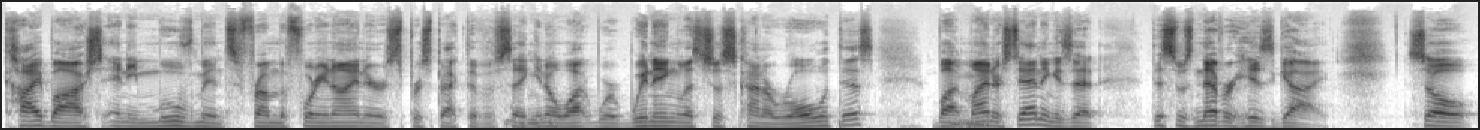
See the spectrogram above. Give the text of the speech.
kiboshed any movements from the 49ers perspective of saying, you know what, we're winning, let's just kind of roll with this. But my understanding is that this was never his guy. So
